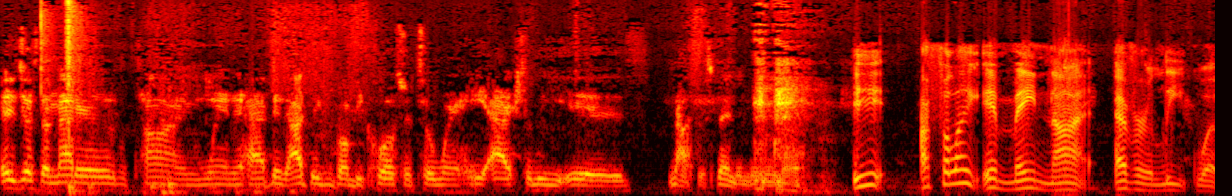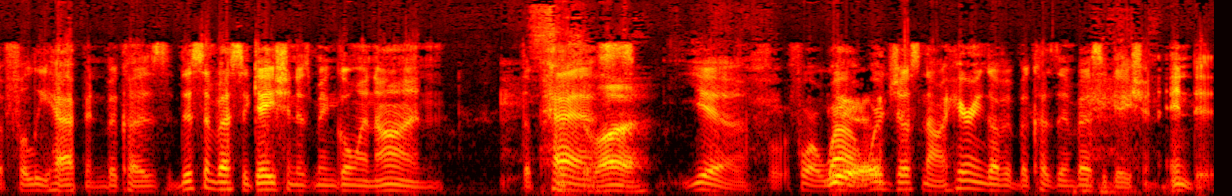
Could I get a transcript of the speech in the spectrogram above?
It's just a matter of time when it happens. I think it's gonna be closer to when he actually is not suspended anymore. It, I feel like it may not ever leak what fully happened because this investigation has been going on the past yeah for, for a while. Yeah. We're just now hearing of it because the investigation ended.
